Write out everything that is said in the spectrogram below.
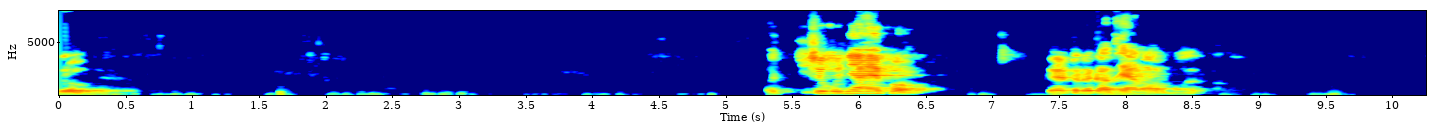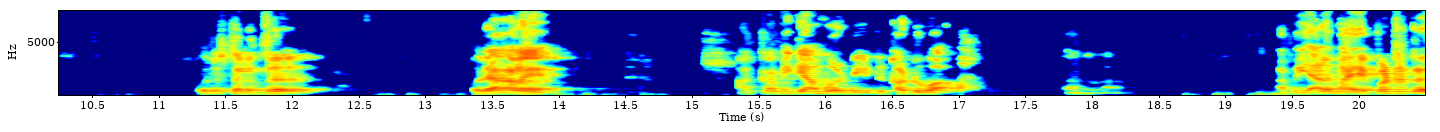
ഒരു കൊച്ചു കുഞ്ഞായപ്പോ കേട്ടൊരു കഥയാണ് ഓർമ്മ വരുന്നത്. ഒരു സ്ഥലത്ത് ഒരാളെ ആക്രമിക്കാൻ വേണ്ടിയിട്ട് കടുവ. അപ്പൊ ഇയാൾ ഭയപ്പെട്ടിട്ട്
